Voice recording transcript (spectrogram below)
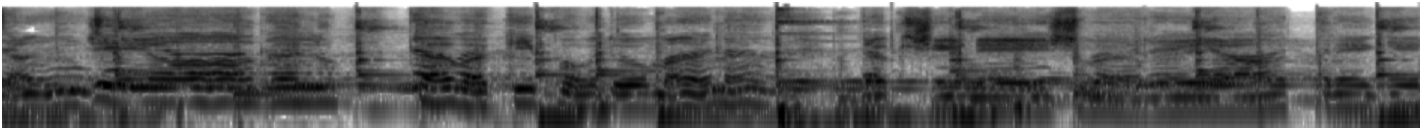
ಸಂಜೆಯಾಗಲು ತವ ಕಿಪುದು ಮನ ದಕ್ಷಿಣೇಶ್ವರ ಯಾತ್ರೆಗೆ.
